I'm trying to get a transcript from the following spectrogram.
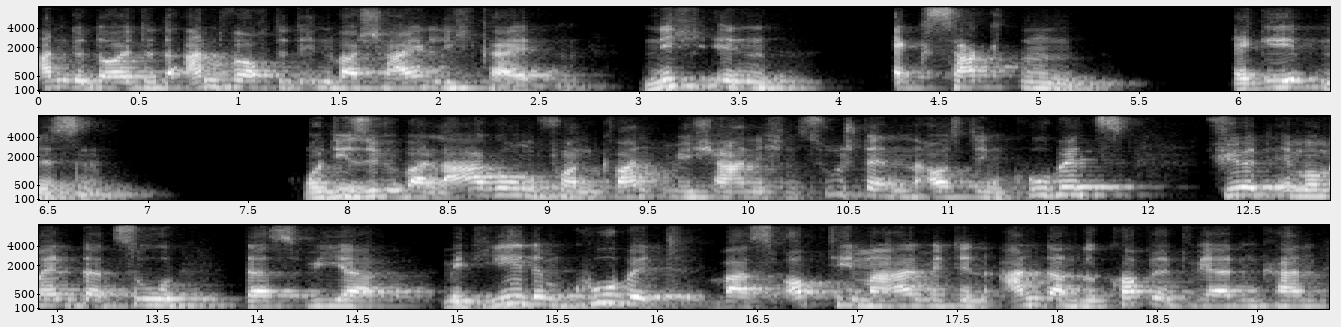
angedeutet, antwortet in Wahrscheinlichkeiten, nicht in exakten Ergebnissen. Und diese Überlagerung von quantenmechanischen Zuständen aus den Qubits führt im Moment dazu, dass wir mit jedem Qubit, was optimal mit den anderen gekoppelt werden kann,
